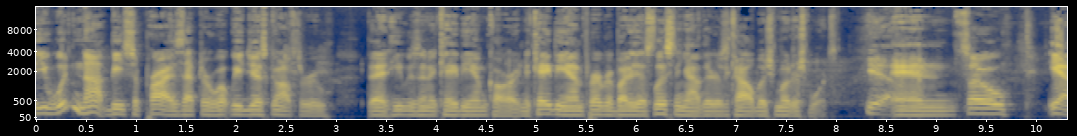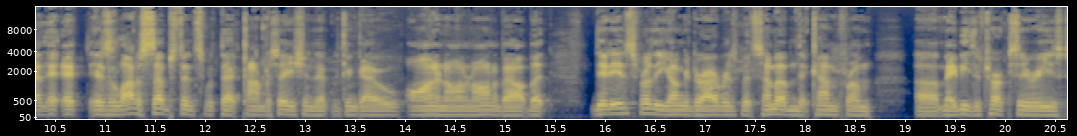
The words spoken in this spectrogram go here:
you would not be surprised after what we just got through that he was in a KBM car. And the KBM, for everybody that's listening out there, is Kyle Busch Motorsports. Yeah. And so, yeah, it, it, there's a lot of substance with that conversation that we can go on and on and on about. But it is for the younger drivers, but some of them that come from uh, maybe the truck series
